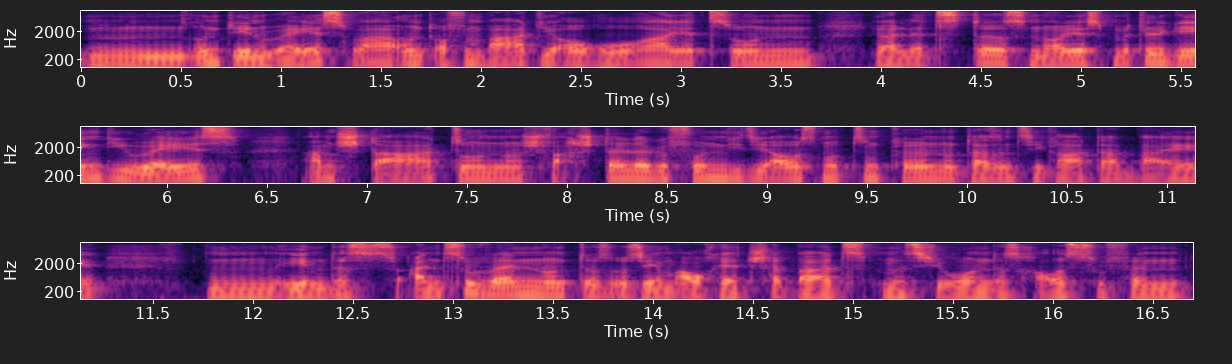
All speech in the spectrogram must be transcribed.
hm, und den Rays war. Und offenbar die Aurora jetzt so ein ja, letztes neues Mittel gegen die Rays am Start so eine Schwachstelle gefunden, die sie ausnutzen können. Und da sind sie gerade dabei, eben das anzuwenden und das ist eben auch jetzt Shepards Mission, das rauszufinden,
